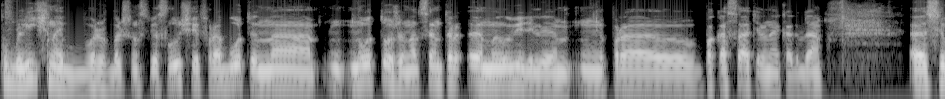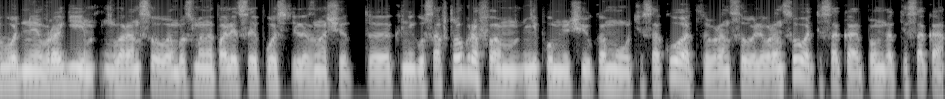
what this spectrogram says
публичной в большинстве случаев работы на, ну вот тоже на центр М мы увидели про по касательное, когда Э, сегодня враги Воронцова, омбудсмена полиции постили, значит, э, книгу с автографом, не помню, чью кому, Тесаку от Воронцова или Воронцова от Тесака, помню, от Тесака.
